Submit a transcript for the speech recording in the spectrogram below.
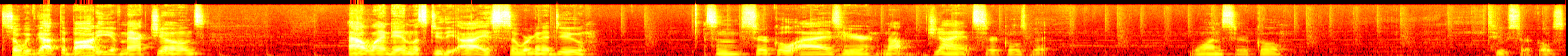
So we've got the body of Mac Jones outlined in. Let's do the eyes. So we're gonna do some circle eyes here. Not giant circles, but one circle, two circles.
